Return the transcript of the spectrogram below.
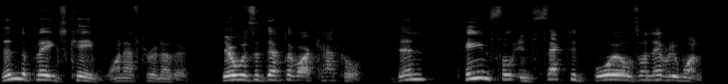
Then the plagues came, one after another. There was the death of our cattle, then painful infected boils on everyone.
